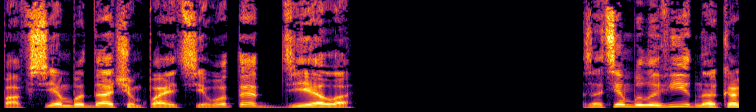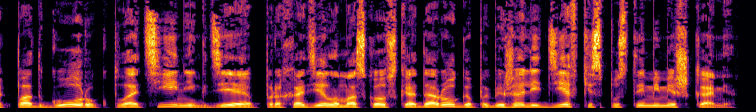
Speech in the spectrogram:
По всем бы дачам пойти, вот это дело. Затем было видно, как под гору к плотине, где проходила московская дорога, побежали девки с пустыми мешками.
